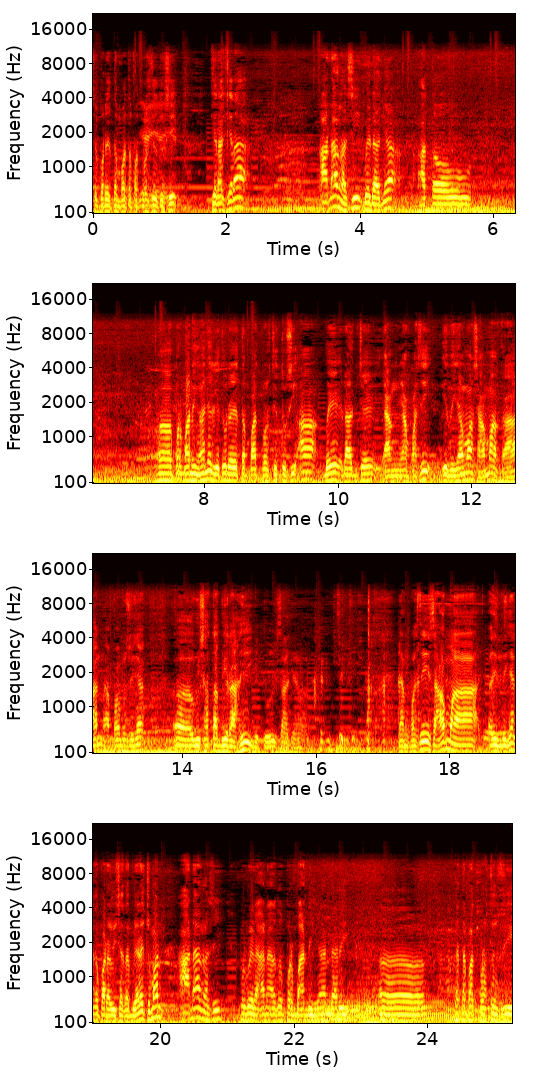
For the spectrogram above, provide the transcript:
seperti tempat-tempat prostitusi. Kira-kira ada nggak sih bedanya atau eh, perbandingannya gitu dari tempat prostitusi A, B dan C yang yang pasti intinya mah sama kan? Apa maksudnya eh, wisata birahi gitu misalnya yang pasti sama intinya kepada wisata biara cuman ada nggak sih perbedaan atau perbandingan dari eh, ke tempat prostitusi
